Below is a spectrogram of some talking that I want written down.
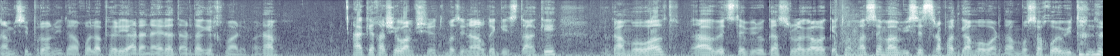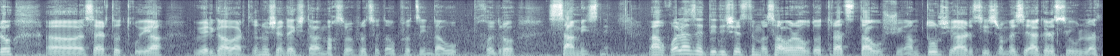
ამისი ბრონი და ყველაფერი არანაირად არ დაგეხმარება რა. აქ ახლა შევამჩნიოთ მოწინააღმდეგის ტანკი, გამოვალთ და ვეცდები რომ გასროლა გავაკეთო მასე, მაგრამ ისე სწრაფად გამოვარდა ამ მოსახვევიდან, რომ საერთოდ ტყვია ვერ გავარდყინო, შემდეგში დავემახსოვრებ, რომ ცოტა უფრო წინ დავხვედრო სამიზნე. მაგრამ ყველაზე დიდი შეცდომა სავარაუდოდ რაც დაუშვი ამ ტურში არის ის, რომ ესე აგრესიულად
